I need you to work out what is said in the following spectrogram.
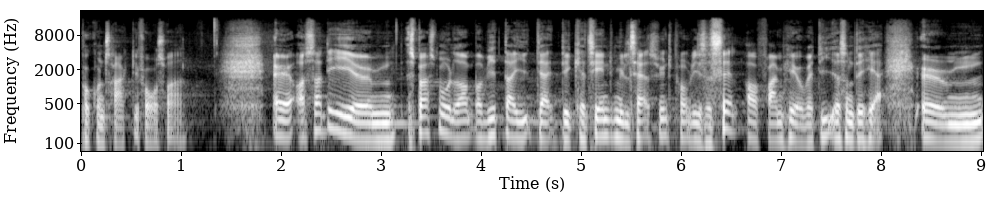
på kontrakt i forsvaret. Øh, og så er det øh, spørgsmålet om, hvorvidt der, der, det kan tjene et militært synspunkt i sig selv at fremhæve værdier som det her. Øh,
